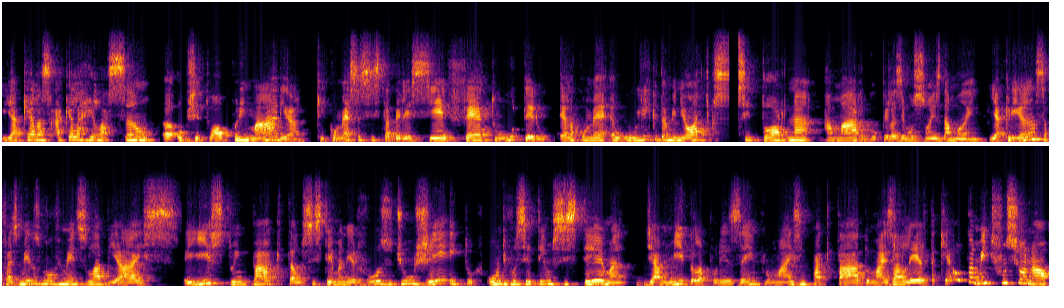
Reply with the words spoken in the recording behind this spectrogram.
e aquelas, aquela relação uh, objetual primária que começa a se estabelecer feto útero, ela come, o líquido amniótico se torna amargo pelas emoções da mãe. E a criança faz menos movimentos labiais. E isto impacta o sistema nervoso de um jeito onde você tem um sistema de amígdala, por exemplo, mais impactado, mais alerta, que é altamente funcional,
